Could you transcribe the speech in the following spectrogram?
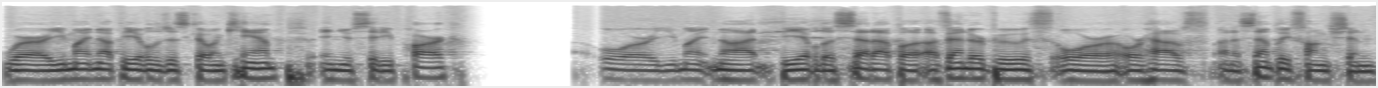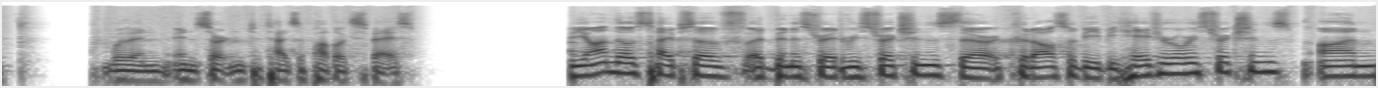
where you might not be able to just go and camp in your city park or you might not be able to set up a, a vendor booth or, or have an assembly function within in certain types of public space. Beyond those types of administrative restrictions, there could also be behavioral restrictions on,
